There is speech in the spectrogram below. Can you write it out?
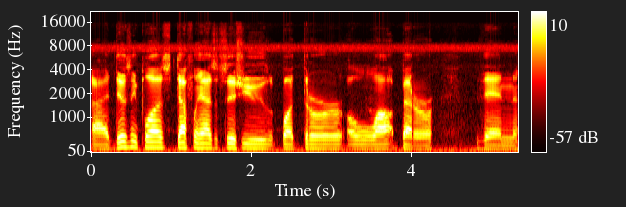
Uh, Disney Plus definitely has its issues, but they're a lot better than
